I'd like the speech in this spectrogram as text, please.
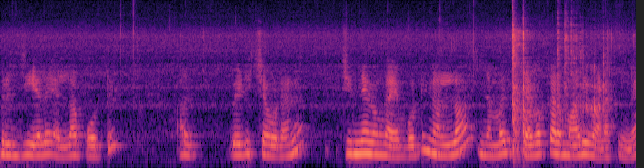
பிரிஞ்சி இலை எல்லாம் போட்டு அது வெடித்த உடனே சின்ன வெங்காயம் போட்டு நல்லா இந்த மாதிரி செவக்கிற மாதிரி வணக்குங்க.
